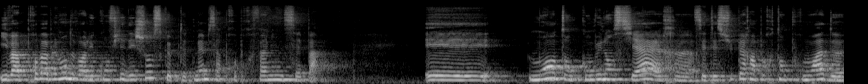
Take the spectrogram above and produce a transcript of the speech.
Il va probablement devoir lui confier des choses que peut-être même sa propre famille ne sait pas. Et moi, en tant qu'ambulancière, c'était super important pour moi de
